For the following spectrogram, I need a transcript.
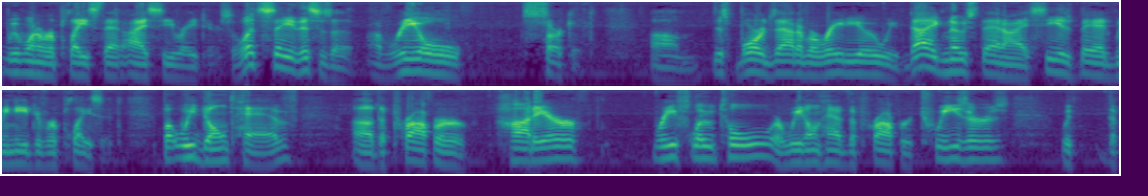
we want to replace that IC right there. So let's say this is a, a real circuit. Um, this board's out of a radio. We've diagnosed that IC is bad. We need to replace it. But we don't have uh, the proper hot air reflow tool or we don't have the proper tweezers with the,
